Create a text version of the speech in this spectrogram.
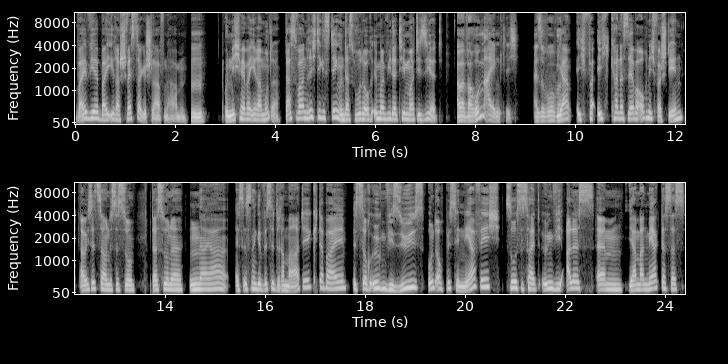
weil wir bei ihrer Schwester geschlafen haben Hm. Und nicht mehr bei ihrer Mutter. Das war ein richtiges Ding und das wurde auch immer wieder thematisiert. Aber warum eigentlich? Also wo war Ja, ich, ich kann das selber auch nicht verstehen, aber ich sitze da und es ist so, da ist so eine, naja, es ist eine gewisse Dramatik dabei, ist auch irgendwie süß und auch ein bisschen nervig. So ist es halt irgendwie alles, ähm, ja, man merkt, dass das,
